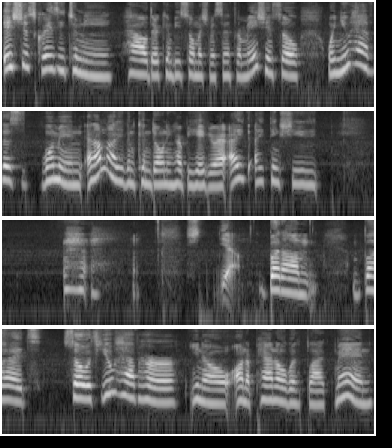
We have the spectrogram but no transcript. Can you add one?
it's just crazy to me how there can be so much misinformation. So when you have this woman, and I'm not even condoning her behavior, I I, I think she, yeah, but um, but so if you have her, you know, on a panel with black men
